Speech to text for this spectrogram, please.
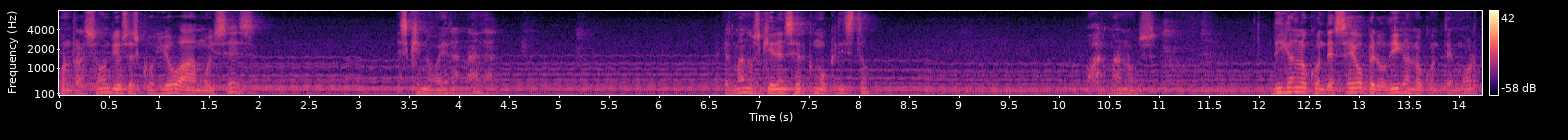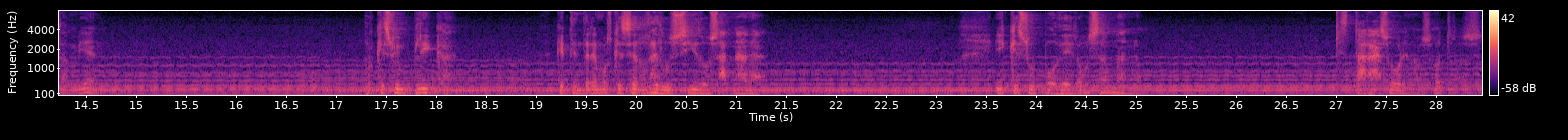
Con razón Dios escogió a Moisés. Es que no era nada. Hermanos, ¿quieren ser como Cristo? Oh, hermanos, díganlo con deseo, pero díganlo con temor también. Porque eso implica que tendremos que ser reducidos a nada. Y que su poderosa mano estará sobre nosotros,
